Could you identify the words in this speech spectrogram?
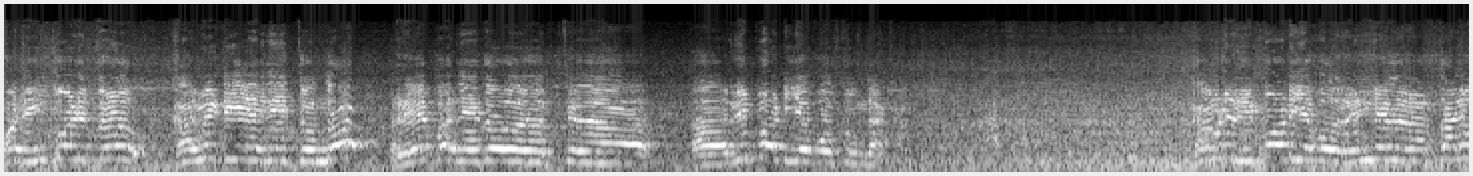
వాడు ఇంకోటి కమిటీ ఏదైతే ఉందో రేపు అదేదో రిపోర్ట్ ఇవ్వబోతుందట. కమిటీ రిపోర్ట్ ఇవ్వబోదు రెండేళ్ళ నష్టాలు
